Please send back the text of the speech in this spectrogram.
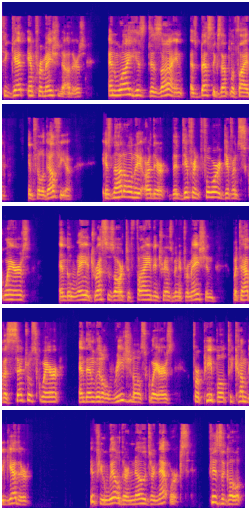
to get information to others, and why his design, as best exemplified in Philadelphia, is not only are there the different four different squares and the way addresses are to find and transmit information, but to have a central square and then little regional squares for people to come together, if you will, their nodes or networks, physical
